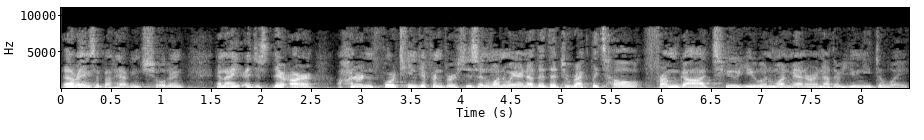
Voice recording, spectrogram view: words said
everything's about having children. And I, I, just, there are 114 different verses in one way or another that directly tell from God to you in one manner or another, you need to wait.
